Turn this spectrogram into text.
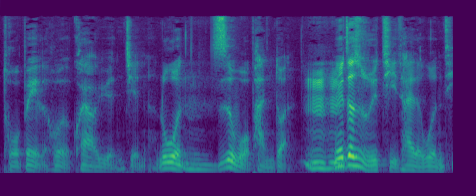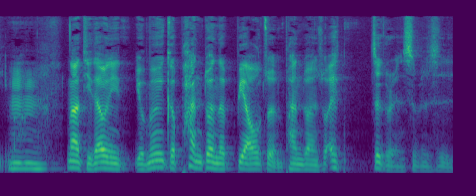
驼背了，或者快要圆肩了。如果自我判断，嗯，因为这是属于体态的问题嘛。嗯，那体态问题有没有一个判断的标准？判断说，哎，这个人是不是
